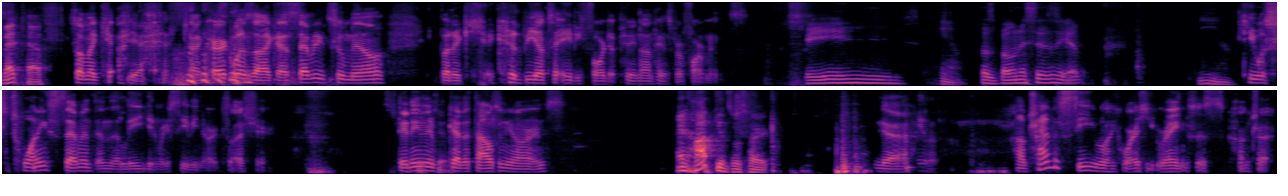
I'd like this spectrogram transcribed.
That's- Metcalf. So my yeah, uh, Kirk was like a 72 mil, but it, it could be up to 84 depending on his performance. Jeez. Damn. Those bonuses. Yep. Damn. He was 27th in the league in receiving yards last year. It's Didn't even get a thousand yards. And Hopkins was hurt. Yeah. I'm trying to see like where he ranks his contract.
